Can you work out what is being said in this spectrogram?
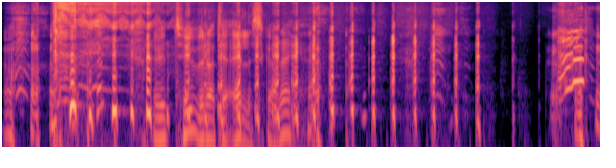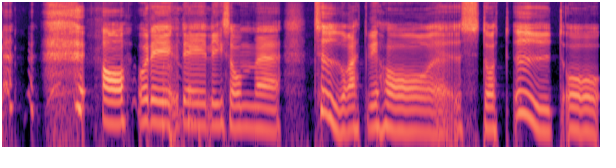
Det är tur att jag älskar dig. Ja, och det, det är liksom eh, tur att vi har eh, stått ut och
